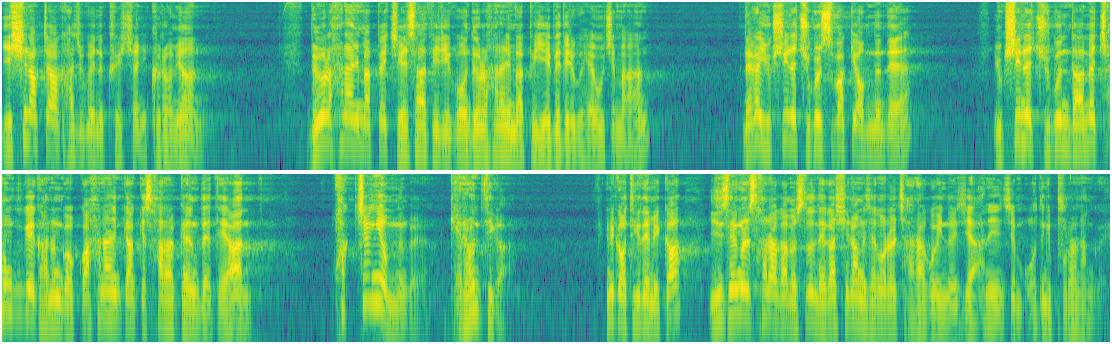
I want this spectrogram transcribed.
이 신학자가 가지고 있는 퀘스천이 그러면 늘 하나님 앞에 제사 드리고 늘 하나님 앞에 예배 드리고 해오지만 내가 육신에 죽을 수밖에 없는데 육신에 죽은 다음에 천국에 가는 것과 하나님과 함께 살아가는 데 대한 확증이 없는 거예요. 개런티가. 그러니까 어떻게 됩니까? 인생을 살아가면서도 내가 신앙생활을 잘하고 있는지 아닌지 모든 게 불안한 거예요.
